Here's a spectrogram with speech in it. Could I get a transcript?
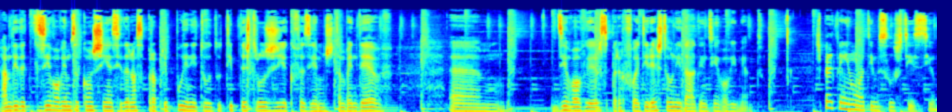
à medida que desenvolvemos a consciência da nossa própria plenitude, o tipo de astrologia que fazemos também deve um, desenvolver-se para refletir esta unidade em desenvolvimento. Espero que tenham um ótimo solstício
